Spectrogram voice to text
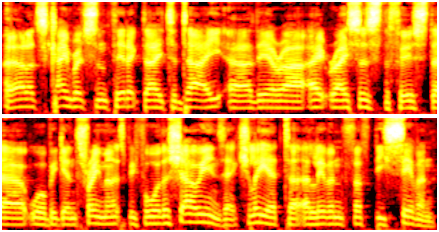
Well, it's Cambridge Synthetic Day today. Uh, there are eight races. The first uh, will begin three minutes before the show ends, actually, at uh, 11.57.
